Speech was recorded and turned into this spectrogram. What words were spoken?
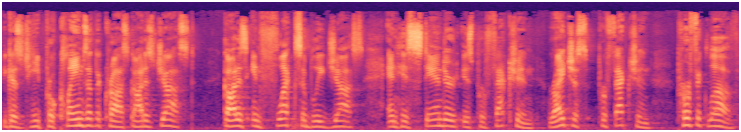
Because he proclaims at the cross God is just. God is inflexibly just, and his standard is perfection, righteous perfection, perfect love.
